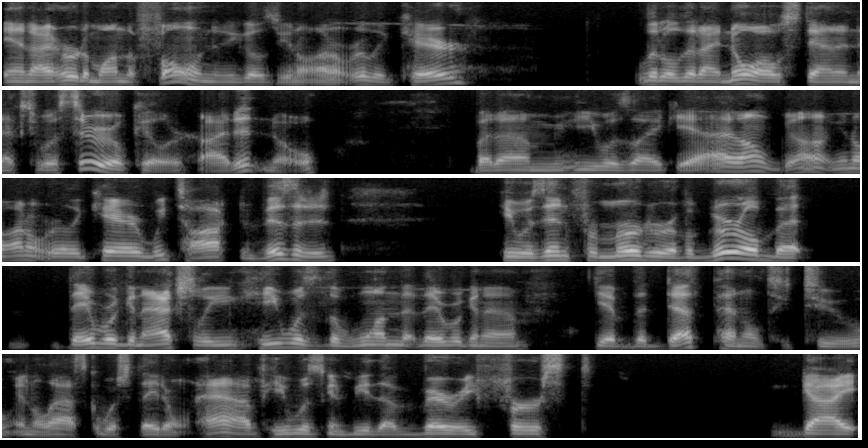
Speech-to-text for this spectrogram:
and I heard him on the phone, and he goes, "You know, I don't really care." Little did I know I was standing next to a serial killer. I didn't know, but um, he was like, "Yeah, I don't, I don't you know, I don't really care." We talked and visited. He was in for murder of a girl, but they were going to actually. He was the one that they were going to give the death penalty to in Alaska, which they don't have. He was going to be the very first guy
